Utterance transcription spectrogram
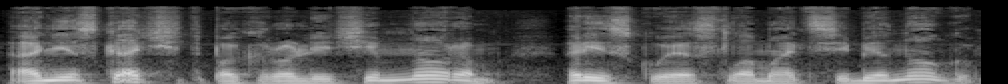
а не скачет по кроличьим норам, рискуя сломать себе ногу.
